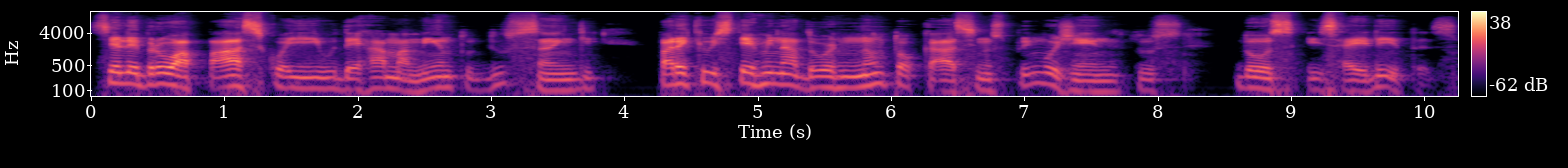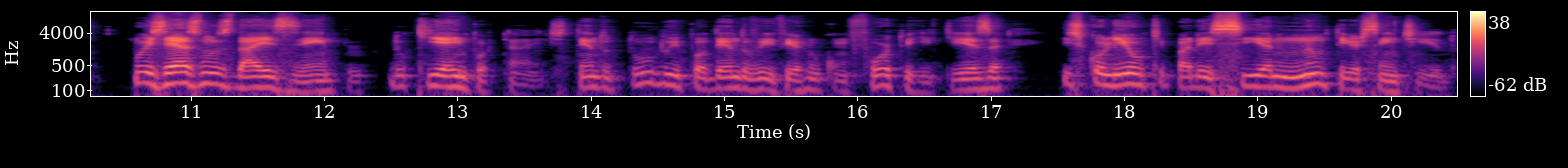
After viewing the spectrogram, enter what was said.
celebrou a Páscoa e o derramamento do sangue, para que o exterminador não tocasse nos primogênitos dos israelitas. Moisés nos dá exemplo do que é importante. Tendo tudo e podendo viver no conforto e riqueza, escolheu o que parecia não ter sentido.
